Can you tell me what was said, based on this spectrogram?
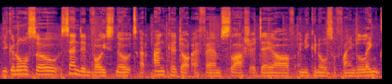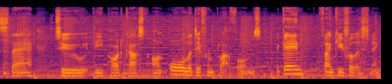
You can also send in voice notes at anchor.fm slash a day of, and you can also find links there to the podcast on all the different platforms. Again, thank you for listening.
